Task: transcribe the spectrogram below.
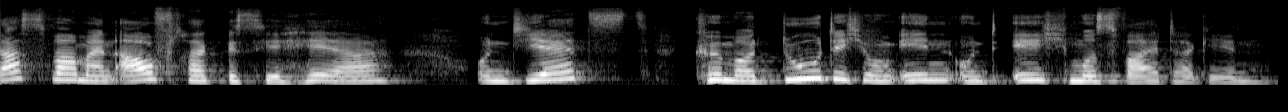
das war mein Auftrag bis hierher und jetzt kümmer du dich um ihn und ich muss weitergehen.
